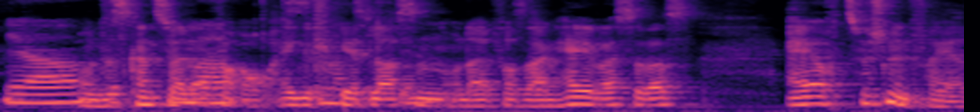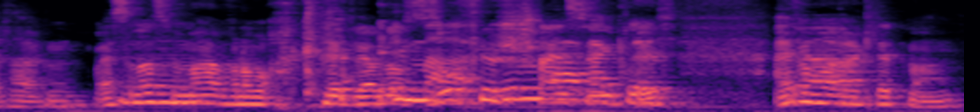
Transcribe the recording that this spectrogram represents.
Ja. und das, kannst du halt immer- einfach auch das eingefriert lassen und einfach sagen, hey, weißt du was? Ey, auch zwischen den Feiertagen. Weißt du was? Wir machen einfach nochmal Raclette. Wir haben noch Immer, so viel Scheiße übrig. Einfach Ja. mal Raclette machen.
